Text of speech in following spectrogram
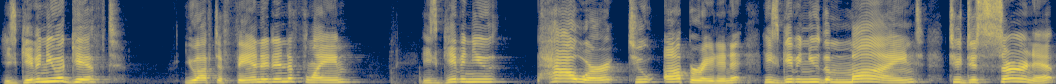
He's given you a gift. You have to fan it into flame. He's given you power to operate in it. He's given you the mind to discern it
